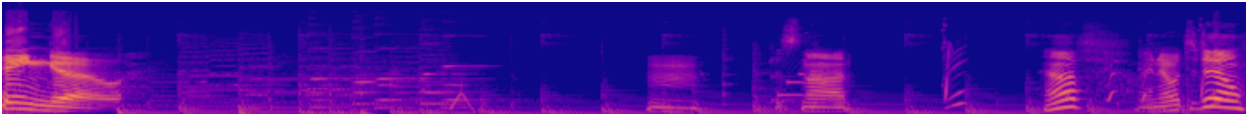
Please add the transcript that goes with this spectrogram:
Bingo! Hmm, guess not. Up, I know what to do.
